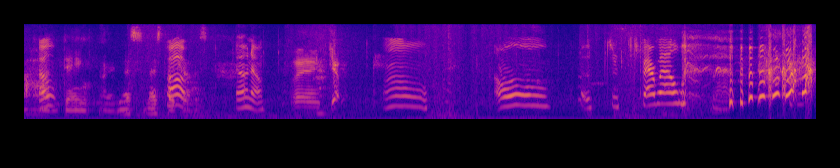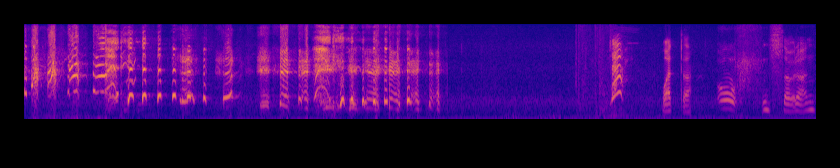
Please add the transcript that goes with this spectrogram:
Oh! Oh. dang. Alright, nice, nice play, Oh. Travis. Oh no. Thank you. Oh. Oh. Uh, farewell. Ah! What the? Oof. It's so done.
